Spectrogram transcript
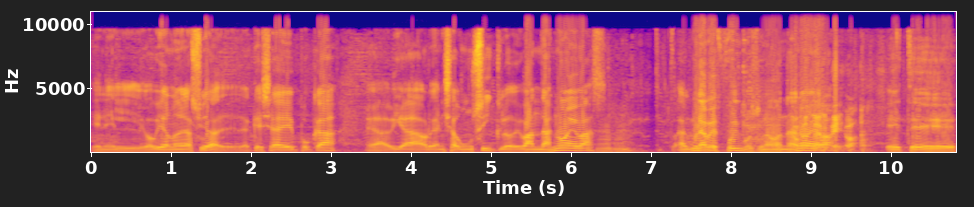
en el gobierno de la ciudad de, de aquella época eh, había organizado un ciclo de bandas nuevas. Alguna vez fuimos una banda nueva. Este,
